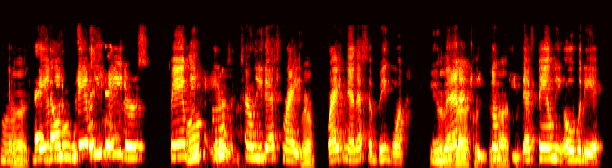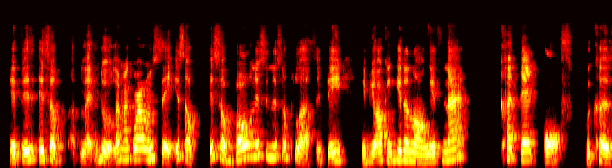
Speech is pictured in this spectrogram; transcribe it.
Hmm. Right. They don't family, even family haters, family Mhm. haters. I'm telling you, that's right. Yeah. Right now, that's a big one. You That- better exactly, keep them, exactly. keep that family over there. If it, it's a like look, like my grandma would say, it's a it's a bonus and it's a plus if they if y'all can get along. If not, cut that off because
